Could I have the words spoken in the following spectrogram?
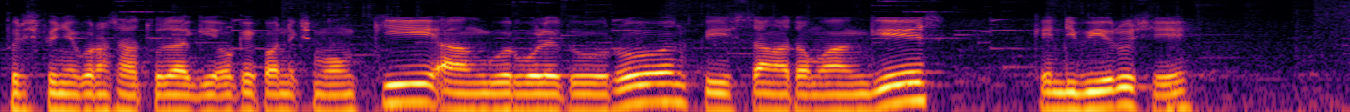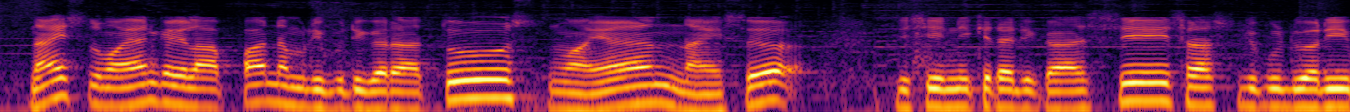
Free spinnya kurang satu lagi. Oke, connect semongki, anggur boleh turun, pisang atau manggis, candy biru sih. Nice, lumayan kali 8 6300, lumayan nice. Di sini kita dikasih 172.000,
